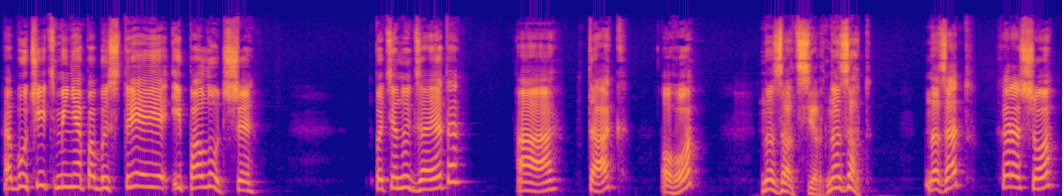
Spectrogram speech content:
«обучить меня побыстрее и получше». «Потянуть за это? А, Так, ого, Назад, сир, назад! назад, хорошо.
